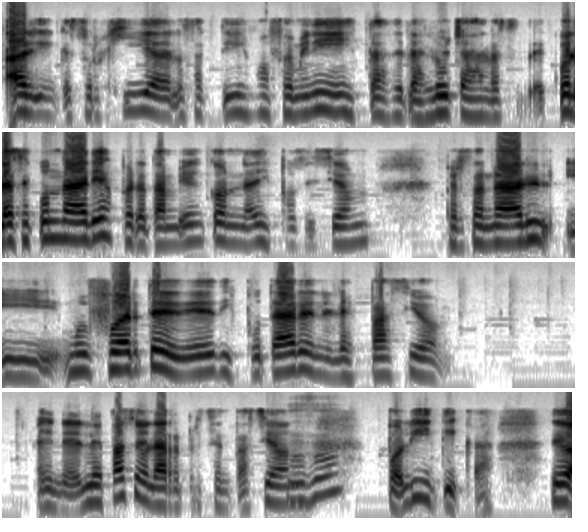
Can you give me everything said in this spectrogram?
alguien que surgía de los activismos feministas, de las luchas en las escuelas secundarias, pero también con una disposición personal y muy fuerte de disputar en el espacio, en el espacio de la representación política. Digo,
